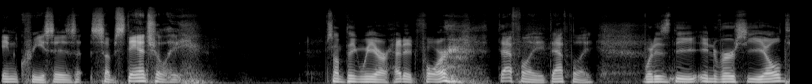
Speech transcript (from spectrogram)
increases substantially. Something we are headed for. definitely, definitely. What is the inverse yield?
